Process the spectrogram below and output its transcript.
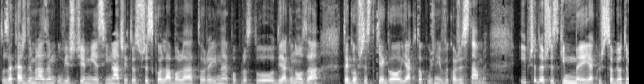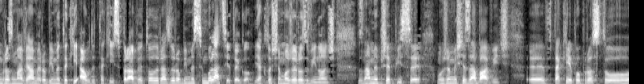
to za każdym razem, uwierzcie mi, jest inaczej. To jest wszystko laboratoryjne, po prostu diagnoza tego wszystkiego, jak to później wykorzystamy. I przede wszystkim my, jak już sobie o tym rozmawiamy, robimy taki audyt takiej sprawy, to od razu robimy symulację tego, jak to się może rozwinąć. Znamy przepisy, możemy się zabawić y, w takie po prostu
